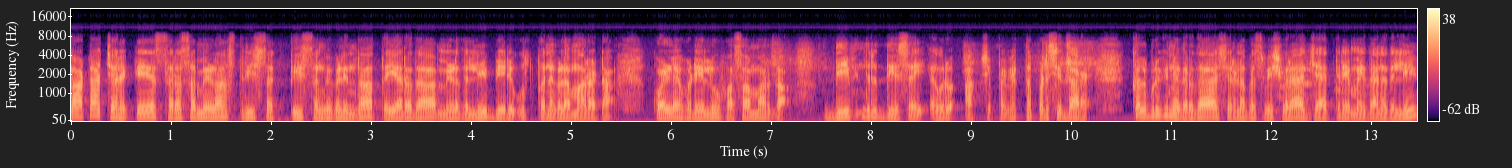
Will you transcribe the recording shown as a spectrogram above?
ಕಾಟಾಚಾರಕ್ಕೆ ಸರಸಮೇಳ ಸ್ತ್ರೀ ಶಕ್ತಿ ಸಂಘಗಳಿಂದ ತಯಾರಾದ ಮೇಳದಲ್ಲಿ ಬೇರೆ ಉತ್ಪನ್ನಗಳ ಮಾರಾಟ, ಕೊಳ್ಳೆ ಹೊಡೆಯಲು ಹೊಸ ಮಾರ್ಗ. ದೇವೇಂದ್ರ ದೇಸಾಯಿ ಅವರು ಆಕ್ಷೇಪ ವ್ಯಕ್ತಪಡಿಸಿದ್ದಾರೆ. ಕಲಬುರಗಿ ನಗರದ ಶರಣಬಸವೇಶ್ವರ ಜಾತ್ರೆ ಮೈದಾನದಲ್ಲಿ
